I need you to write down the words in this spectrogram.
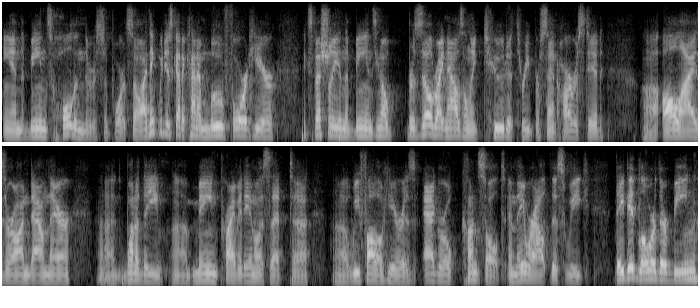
and the beans holding the support. So I think we just got to kind of move forward here, especially in the beans. You know, Brazil right now is only two to three percent harvested. Uh, all eyes are on down there. Uh, one of the uh, main private analysts that uh, uh, we follow here is Agro Consult, and they were out this week. They did lower their bean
